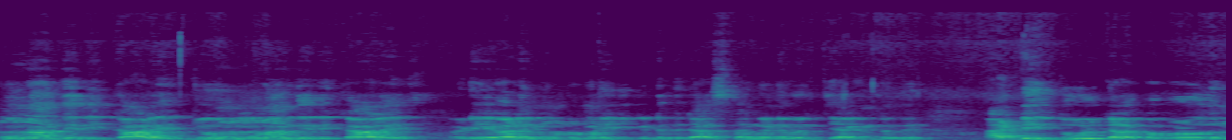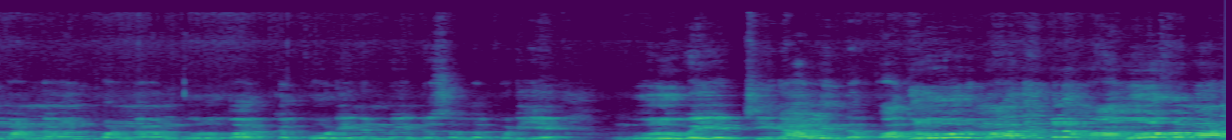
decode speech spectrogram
மூணாம் தேதி காலை ஜூன் மூணாம் தேதி காலை விடிய காலை மூன்று மணிக்கு கிட்டத்தட்ட அஸ்தங்க நிவர்த்தி ஆகின்றது. அடி தூள் கலப்பப்படுவது மன்னவன் பொன்னவன் குரு பார்க்க கோடி நன்மை என்று சொல்லக்கூடிய குரு பயிற்சியினால் இந்த பதினோரு மாதங்களும் அமோகமான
